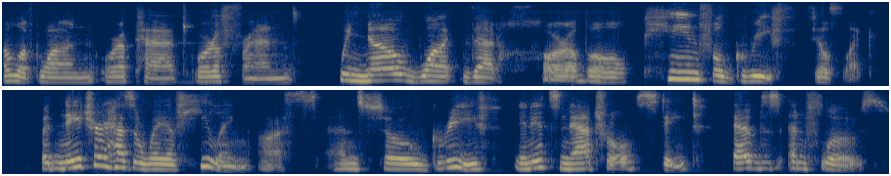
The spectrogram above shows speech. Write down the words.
a loved one or a pet or a friend. We know what that horrible, painful grief feels like. But nature has a way of healing us. And so grief, in its natural state, ebbs and flows.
